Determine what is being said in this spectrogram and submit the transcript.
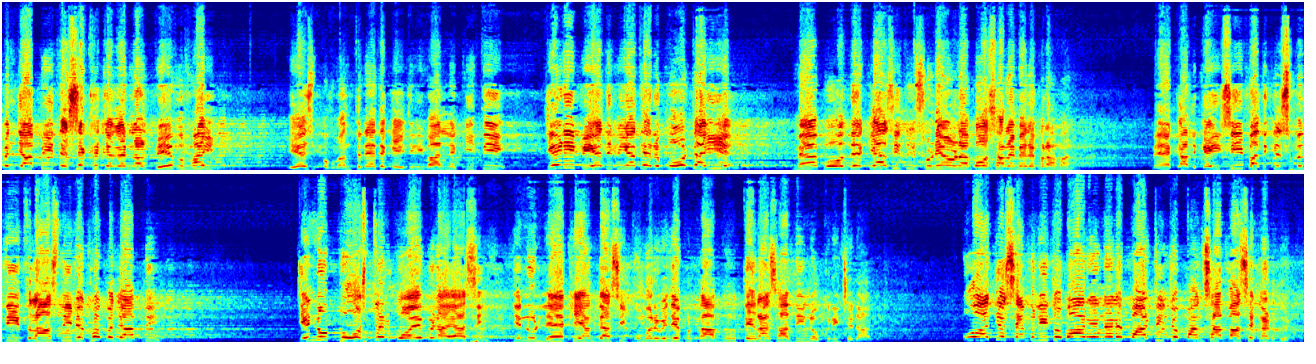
ਪੰਜਾਬੀ ਤੇ ਸਿੱਖ ਜਗਤ ਨਾਲ ਬੇਵਫਾਈ। ਇਸ ਭਗਵੰਤ ਨੇ ਤੇ ਕੇਜਰੀਵਾਲ ਨੇ ਕੀਤੀ। ਜਿਹੜੀ ਬੇਅਦਬੀਆਂ ਤੇ ਰਿਪੋਰਟ ਆਈ ਹੈ ਮੈਂ ਬੋਲਦੇ ਕਿਹਾ ਸੀ, ਤੁਸੀਂ ਸੁਣਿਆ ਹੋਣਾ, ਬਹੁਤ ਸਾਰੇ ਮੇਰੇ ਭਰਾਵਾਂ ਨੇ। ਮੈਂ ਕੱਲ ਕਹੀ ਸੀ, ਬਦਕਿਸਮਤੀ ਤਰਾਸਦੀ ਵੇਖੋ ਪੰਜਾਬ ਦੀ। ਜਿਹਨੂੰ ਪੋਸਟਰ ਬॉय ਬਣਾਇਆ ਸੀ, ਜਿਹਨੂੰ ਲੈ ਕੇ ਆਂਦਾ ਸੀ ਕੁਮਰ ਵਿਜੇ ਪ੍ਰਤਾਪ ਨੂੰ 13 ਸਾਲ ਦੀ ਨੌਕਰੀ ਛਡਾ ਉਹ ਅੱਜ ਅਸੈਂਬਲੀ ਤੋਂ ਬਾਹਰ, ਇਹਨਾਂ ਨੇ ਪਾਰਟੀ ਚੋਂ 5 ਸਾਲ ਵਾਸਤੇ ਕੱਢ ਦਿੱਤਾ।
